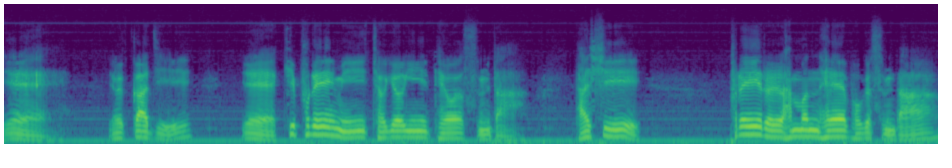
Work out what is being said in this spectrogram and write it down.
예, 여기까지 예, 키프레임이 적용이 되었습니다. 다시 플레이를 한번 해 보겠습니다.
